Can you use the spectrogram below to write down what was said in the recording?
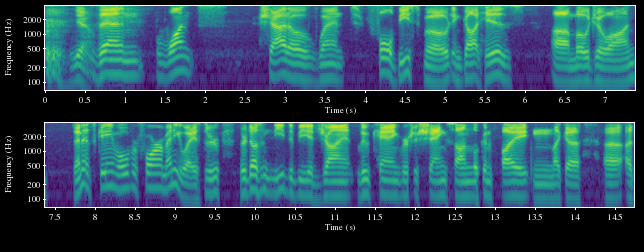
yeah. Then once Shadow went full beast mode and got his uh, mojo on, then it's game over for him anyways. There there doesn't need to be a giant Liu Kang versus Shang Tsung looking fight and like a, a, a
